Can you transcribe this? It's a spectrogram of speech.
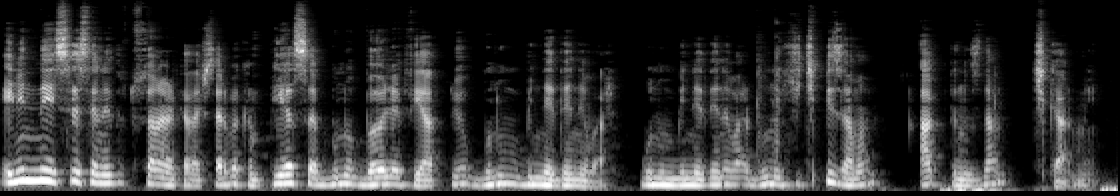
Elinde hisse senedi tutan arkadaşlar bakın piyasa bunu böyle fiyatlıyor. Bunun bir nedeni var. Bunun bir nedeni var. Bunu hiçbir zaman aklınızdan çıkarmayın.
